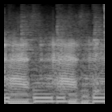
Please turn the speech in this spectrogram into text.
acid.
